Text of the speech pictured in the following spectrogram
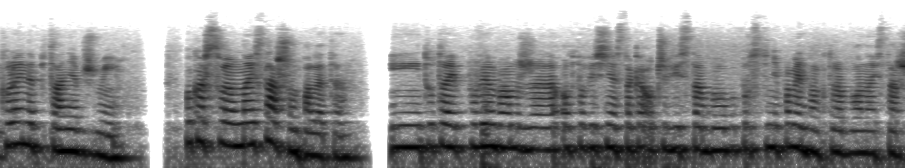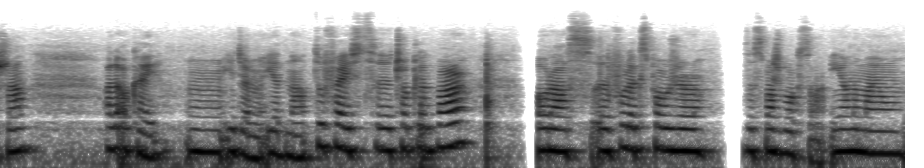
kolejne pytanie brzmi. Pokaż swoją najstarszą paletę. I tutaj powiem Wam, że odpowiedź nie jest taka oczywista, bo po prostu nie pamiętam, która była najstarsza. Ale okej, mm, jedziemy. Jedna Too Faced y, Chocolate Bar oraz y, Full Exposure ze Smashboxa. I one mają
